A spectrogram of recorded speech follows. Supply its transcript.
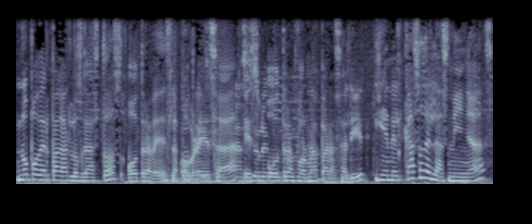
No poder pagar los gastos, otra vez, la pobreza es otra forma para salir. Y en el caso de las niñas,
